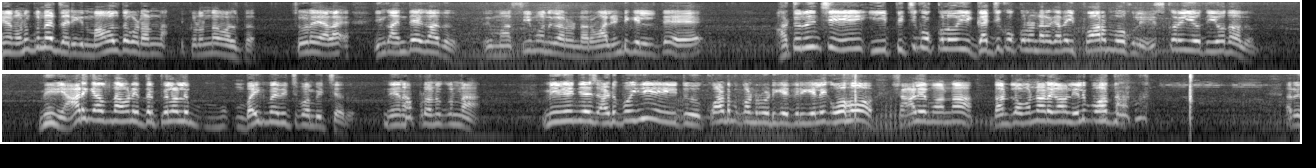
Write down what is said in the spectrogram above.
నేను అనుకున్నది జరిగింది. మా వాళ్ళతో కూడా అన్న. ఇక్కడ ఉన్న వాళ్ళతో. చూడ ఎలా ఇంకా అంతేకాదు మా సీమోన్ గారు ఉన్నారు వాళ్ళ ఇంటికి వెళ్తే అటు నుంచి ఈ పిచ్చి కుక్కలు ఈ గజ్జి కుక్కలు ఉన్నారు కదా ఈ పోరంబోకులు ఇసుకర యోధ యోధాలు. మేము ఆడికి వెళ్తున్నామని ఇద్దరు పిల్లల్ని బైక్ మీద ఇచ్చి పంపించారు. నేను అప్పుడు అనుకున్నా మేమేం చేసి అడిపోయి ఇటు కోటపకొండ రోడ్డుకి తిరిగి వెళ్ళి ఓహో షాలేమన్నా దాంట్లో ఉన్నాడు కావాలి వెళ్ళిపోతున్నాను అరే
